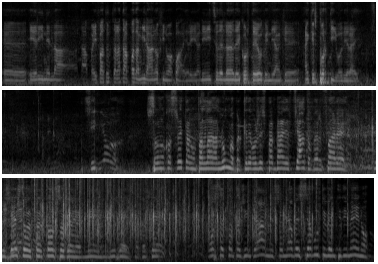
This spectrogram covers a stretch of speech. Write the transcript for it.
eh, eri nella tappa, hai fatto tutta la tappa da Milano fino a qua, eri all'inizio del, del, corteo, quindi anche, anche sportivo direi. Sì, io sono costretto a non parlare a lungo perché devo risparmiare il fiato per fare il resto del percorso che mi, mi resta, perché ho 75 anni e se ne avessi avuti 20 di meno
